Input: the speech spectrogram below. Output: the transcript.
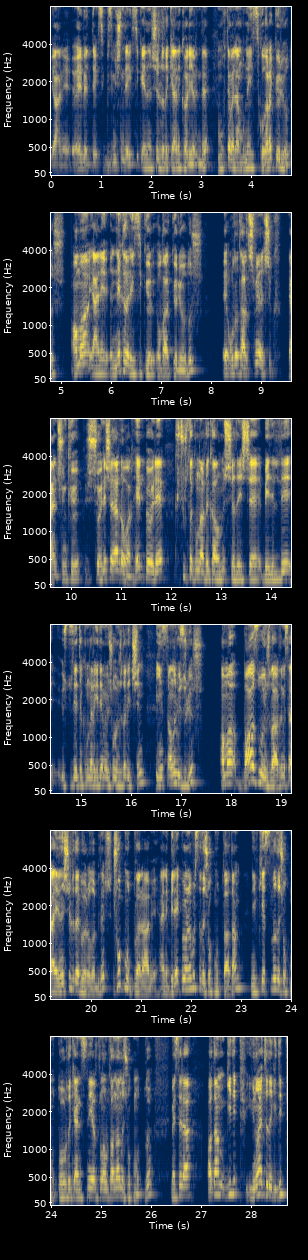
Yani elbette eksik. Bizim için de eksik. Alan Shearer da kendi kariyerinde muhtemelen bunu eksik olarak görüyordur. Ama yani ne kadar eksik gör- olarak görüyordur? E, o da tartışmaya açık. Yani çünkü şöyle şeyler de var. Hep böyle küçük takımlarda kalmış ya da işte belirli üst düzey takımlara gidememiş oyuncular için insanlar üzülür. Ama bazı oyuncularda mesela Alan Shearer de böyle olabilir. Çok mutlular abi. Hani Blackburn Rovers'ta da çok mutlu adam. Newcastle'da da çok mutlu. Orada kendisine yaratılan ortamdan da çok mutlu. Mesela adam gidip United'a gidip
